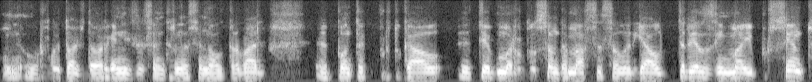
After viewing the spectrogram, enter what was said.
o relatório da Organização Internacional do Trabalho aponta que Portugal teve uma redução da massa salarial de 13,5%,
